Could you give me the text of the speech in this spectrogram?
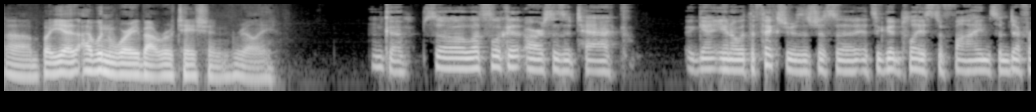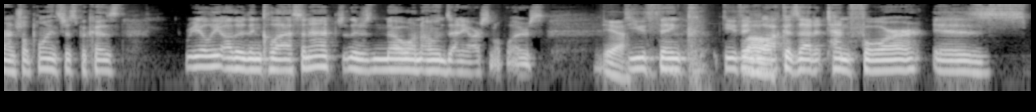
Um, but yeah, I wouldn't worry about rotation really. Okay, so let's look at Ars's attack again. You know, with the fixtures, it's just a it's a good place to find some differential points, just because really, other than Kolasinac, there's no one owns any Arsenal players. Yeah, Do you think Do you think Well- Lacazette at 10-4 is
